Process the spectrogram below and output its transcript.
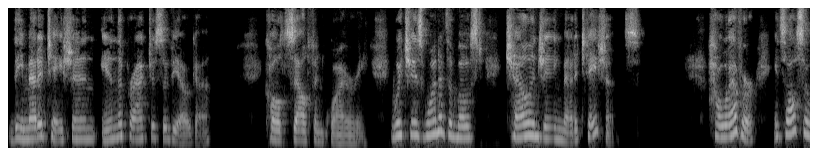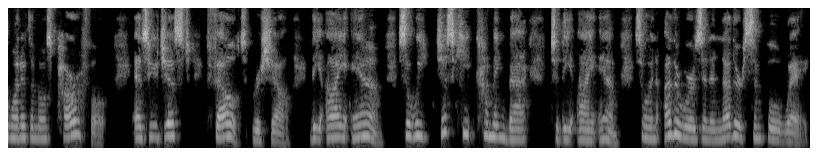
the meditation in the practice of yoga called self inquiry, which is one of the most challenging meditations. However, it's also one of the most powerful, as you just felt, Rochelle, the I am. So we just keep coming back to the I am. So, in other words, in another simple way,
